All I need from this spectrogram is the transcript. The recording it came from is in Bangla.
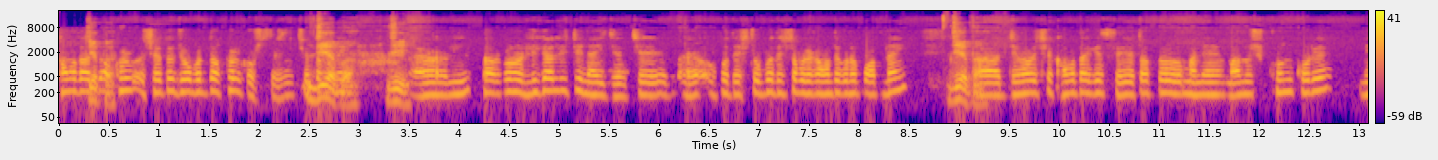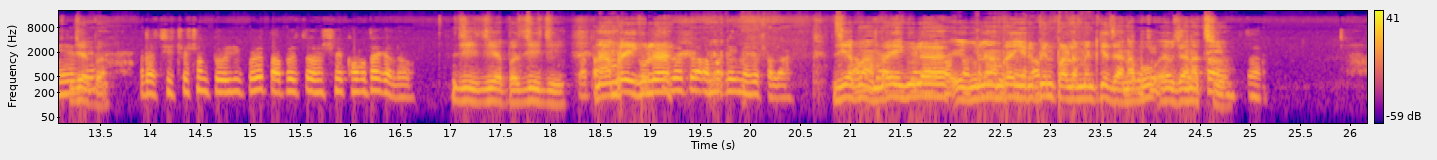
ক্ষমতা দখল সে তো জবরদখল করছে জি মানে, আপা জি তার কোনো লিগালিটি নাই যে আহ, উপদেষ্টা উপদেষ্টা বলে আমাদের কোনো পদ নাই জি আপা যেভাবে সে ক্ষমতা গেছে এটা তো মানে মানুষ খুন করে মেরে একটা সিচুয়েশন তৈরি করে তারপরে তো সে ক্ষমতায় গেল জি জি আপা জি জি না আমরা এগুলা আমাকেই মেরে ফেলা জি আপা আমরা এগুলা এগুলা আমরা ইউরোপিয়ান পার্লামেন্টকে জানাব তা-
